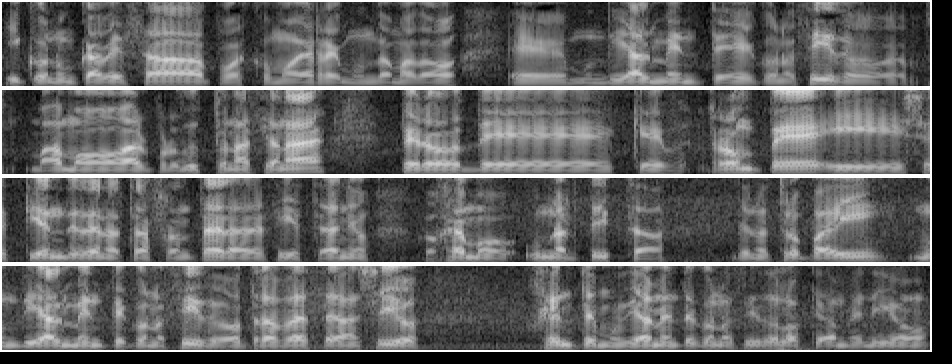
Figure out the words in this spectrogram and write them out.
y con un cabeza, pues como es Raimundo Amador, eh, mundialmente conocido. Vamos al producto nacional, pero de que rompe y se extiende de nuestra frontera. Es decir, este año cogemos un artista de nuestro país mundialmente conocido. Otras veces han sido gente mundialmente conocida los que han venido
